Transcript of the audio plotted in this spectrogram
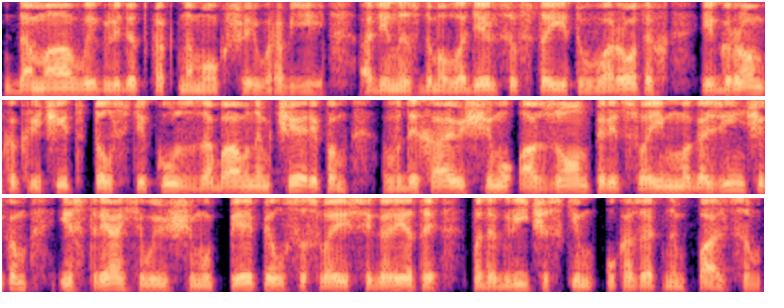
Дома выглядят, как намокшие воробьи. Один из домовладельцев стоит в воротах и громко кричит толстяку с забавным черепом, вдыхающему озон перед своим магазинчиком и стряхивающему пепел со своей сигареты под агрическим указательным пальцем.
